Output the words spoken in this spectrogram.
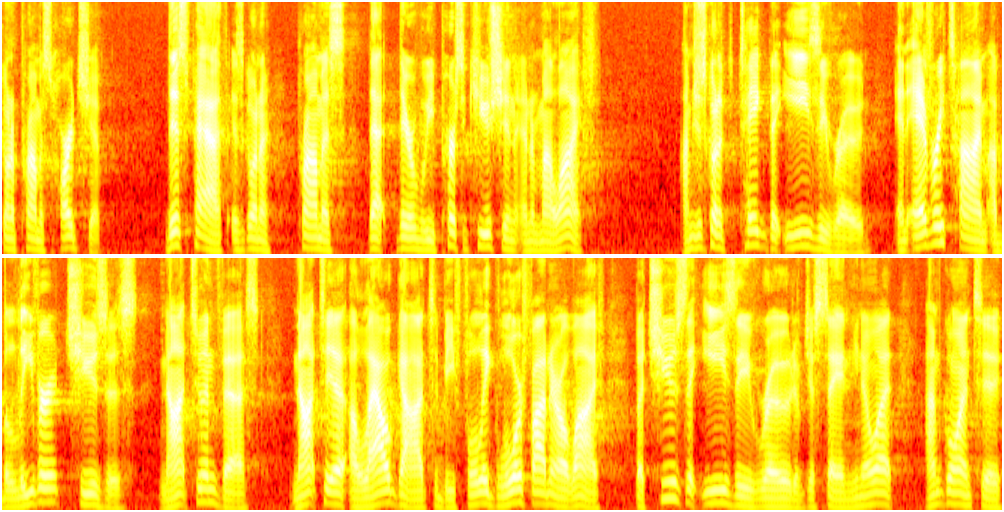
to promise hardship. This path is going to promise that there will be persecution in my life. I'm just going to take the easy road. And every time a believer chooses not to invest, not to allow God to be fully glorified in our life, but choose the easy road of just saying, you know what? I'm going to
